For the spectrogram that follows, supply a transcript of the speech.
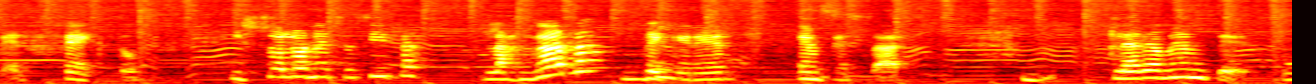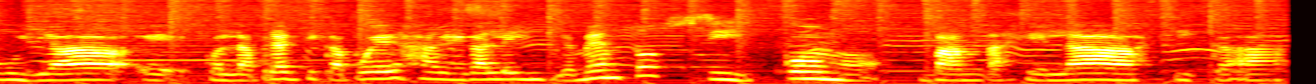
perfecto y solo necesitas las ganas de querer empezar. Claramente, tú ya eh, con la práctica puedes agregarle implementos, sí, como bandas elásticas,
